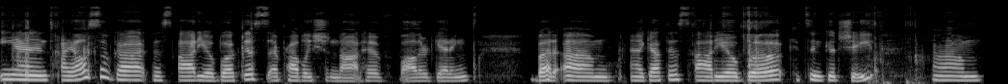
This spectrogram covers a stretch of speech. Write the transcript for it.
And I also got this audiobook. This I probably should not have bothered getting. But um, I got this audiobook. It's in good shape. Um,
